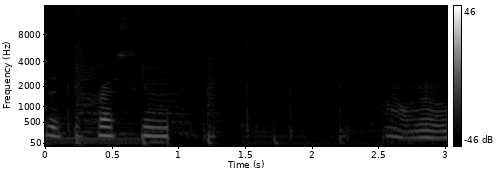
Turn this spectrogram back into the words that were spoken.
the depressing... I don't know.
